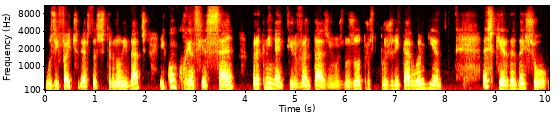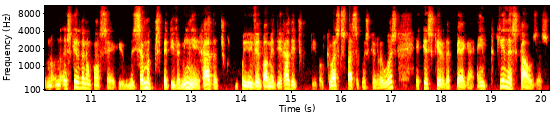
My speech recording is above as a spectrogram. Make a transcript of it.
os efeitos destas externalidades e concorrência sã para que ninguém tire vantagem uns dos outros de prejudicar o ambiente. A esquerda deixou, a esquerda não consegue, mas isso é uma perspectiva minha, errada, eventualmente errada e discutível. O que eu acho que se passa com a esquerda hoje é que a esquerda pega em pequenas causas,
